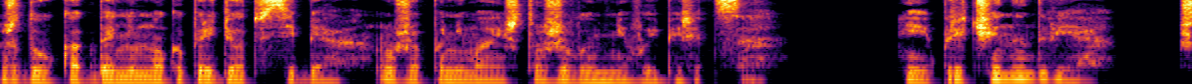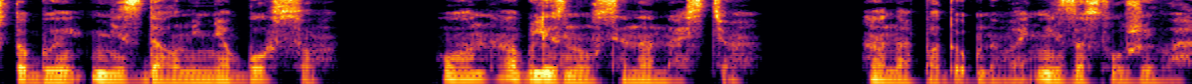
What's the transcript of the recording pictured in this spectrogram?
Жду, когда немного придет в себя, уже понимая, что живым не выберется. И причины две. Чтобы не сдал меня боссу, он облизнулся на Настю. Она подобного не заслужила.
